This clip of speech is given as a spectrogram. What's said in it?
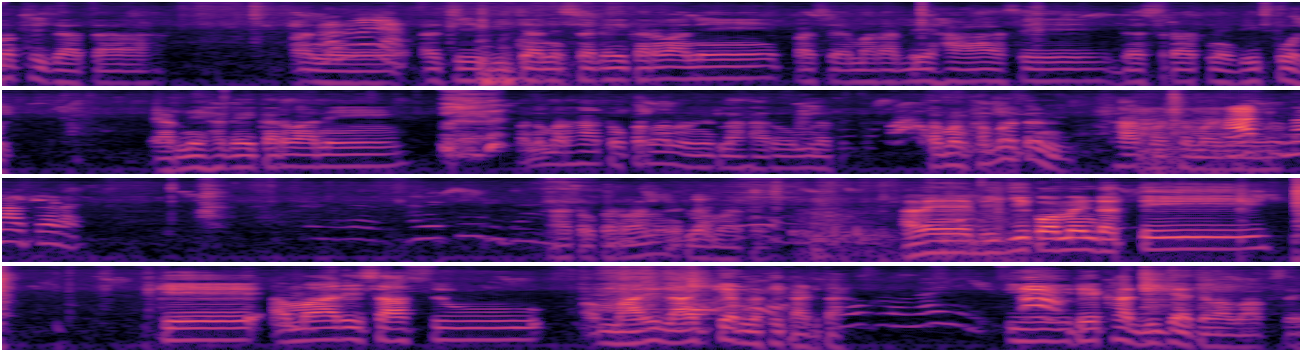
નથી જાતા. અને હજી બીજાની સગાઈ કરવાની પછી અમારા બે હાળા છે દશરથ ને વિપુલ. એમની સગાઈ કરવાની અને અમારે હાટો કરવાનો ને એટલે સારું અમને. તમને ખબર છે ને ઠાકોર છો સમાજ હાટો કરવાનો એટલા માટે. હવે બીજી કોમેન્ટ હતી કે અમારી સાસુ મારી લાજ કેમ નથી કાઢતા? એ રેખા બીજા જવાબ આપશે.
